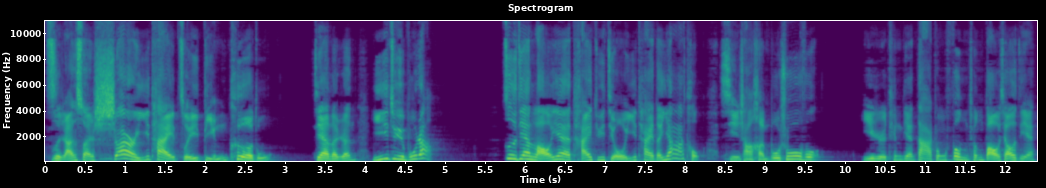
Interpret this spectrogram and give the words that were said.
自然算十二姨太嘴顶刻毒，见了人一句不让。自见老爷抬举九姨太的丫头，心上很不舒服。一日听见大众奉承宝小姐，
